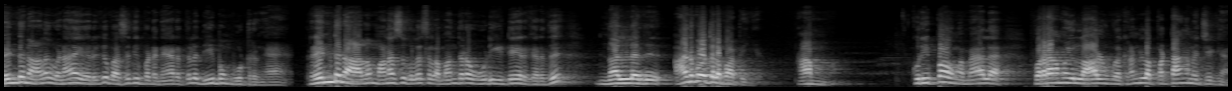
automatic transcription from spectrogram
ரெண்டு நாளும் விநாயகருக்கு வசதிப்பட்ட நேரத்தில் தீபம் போட்டுருங்க. ரெண்டு நாளும் மனசுக்குள்ளே சில மந்திரம் ஓடிக்கிட்டே இருக்கிறது நல்லது. அனுபவத்தில் பார்ப்பீங்க ஆமாம் குறிப்பாக உங்கள் மேலே பொறாமையுள்ள ஆள் உங்கள் கண்ணில் பட்டாங்கன்னு வச்சுக்கோங்க.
